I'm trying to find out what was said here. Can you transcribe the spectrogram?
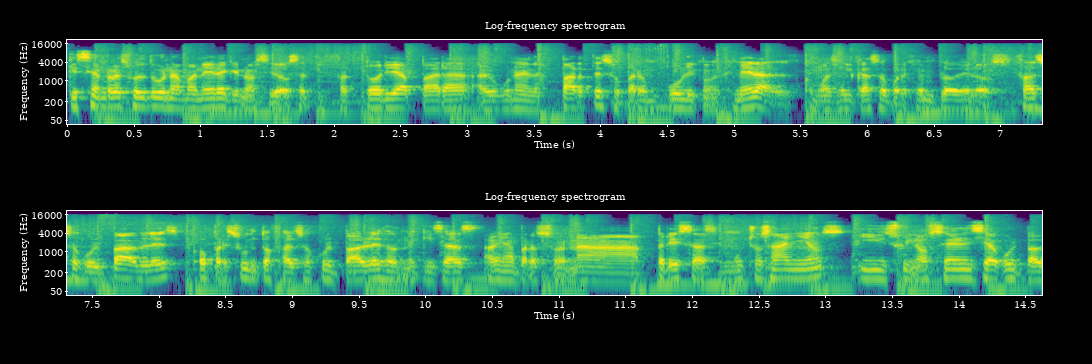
que se han resuelto de una manera que no ha sido satisfactoria para alguna de las partes o para un público en general, como es el caso, por ejemplo, de los falsos culpables o presuntos falsos culpables, donde quizás hay una persona presa hace muchos años y su inocencia o culpabilidad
